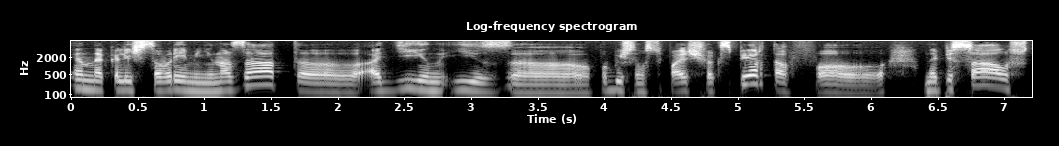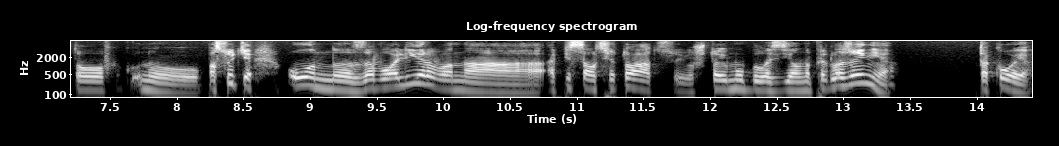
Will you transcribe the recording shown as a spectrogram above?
энное количество времени назад э, один из э, публично выступающих экспертов э, написал, что, ну, по сути, он завуалированно описал ситуацию, что ему было сделано предложение такое.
